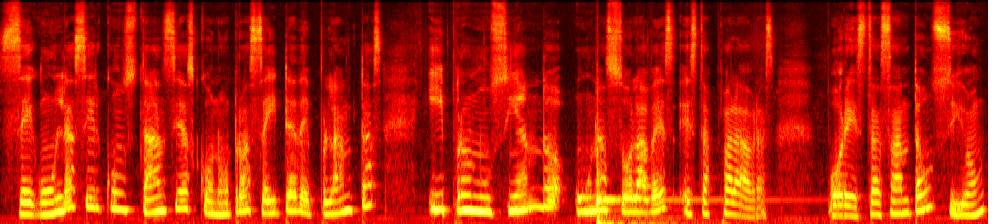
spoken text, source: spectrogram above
según las circunstancias con otro aceite de plantas y pronunciando una sola vez estas palabras. Por esta santa unción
